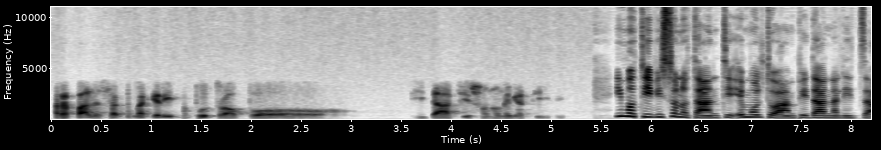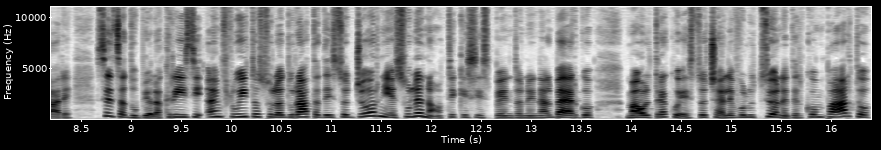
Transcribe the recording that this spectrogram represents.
Rapallo e Santa Margherita purtroppo i dati sono negativi. I motivi sono tanti e molto ampi da analizzare. Senza dubbio la crisi ha influito sulla durata dei soggiorni e sulle notti che si spendono in albergo, ma oltre a questo c'è l'evoluzione del comparto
